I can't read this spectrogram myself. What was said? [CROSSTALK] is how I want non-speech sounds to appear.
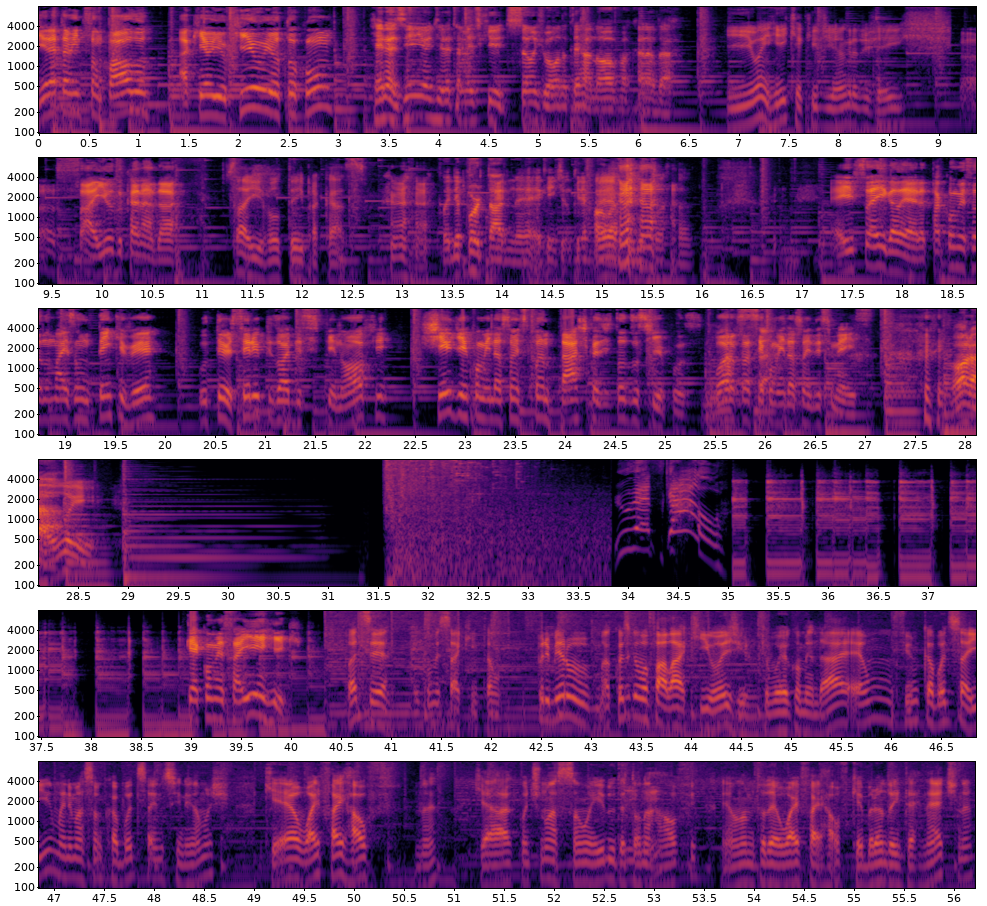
diretamente de São Paulo. Aqui é o Yukio e eu tô com. Renanzinho, diretamente aqui de São João da Terra Nova, Canadá. E o Henrique aqui de Angra dos Reis. Ah, saiu do Canadá. Saí, voltei pra casa. [LAUGHS] Foi deportado, né? É que a gente não queria falar. É, fui deportado. É isso aí, galera. Tá começando mais um Tem que Ver, o terceiro episódio desse spin-off, cheio de recomendações fantásticas de todos os tipos. Bora Nossa. pras recomendações desse mês. Bora! Oi. Quer começar aí, Henrique? Pode ser, vou começar aqui então. Primeiro, a coisa que eu vou falar aqui hoje, que eu vou recomendar, é um filme que acabou de sair, uma animação que acabou de sair nos cinemas, que é Wi-Fi Ralph, né? Que é a continuação aí do Detona Uhum. Ralph. É, o nome todo é Wi-Fi Ralph, quebrando a internet, né?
